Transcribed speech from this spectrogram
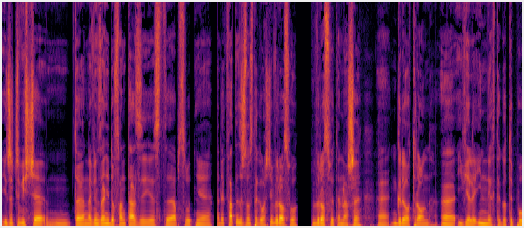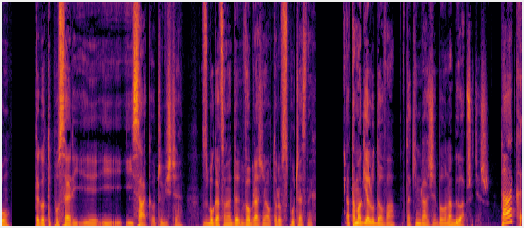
i rzeczywiście mm, to nawiązanie do fantazy jest absolutnie adekwatne. Zresztą z tego właśnie wyrosło. Wyrosły te nasze gry o tron i wiele innych tego typu, tego typu serii i, i, i sag oczywiście wzbogacone wyobraźnią autorów współczesnych. A ta magia ludowa w takim razie, bo ona była przecież. Tak,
